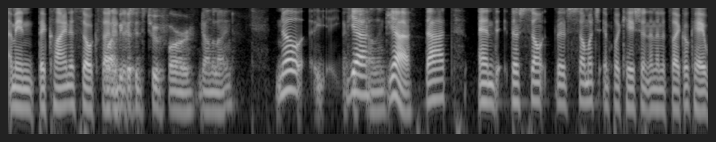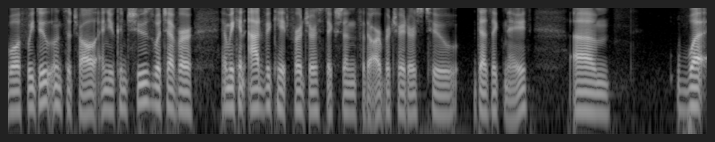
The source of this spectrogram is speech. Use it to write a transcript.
I mean, the client is so excited. Why? Because to... it's too far down the line? No, yeah, yeah, that and there's so there's so much implication, and then it's like, okay, well, if we do UNCITRAL and you can choose whichever, and we can advocate for a jurisdiction for the arbitrators to designate, um, what,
